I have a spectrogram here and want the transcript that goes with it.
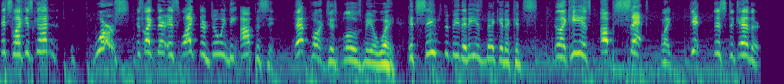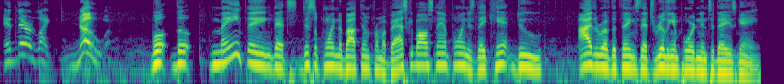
It's like it's gotten worse. It's like they're it's like they're doing the opposite. That part just blows me away. It seems to be that he is making a cons- like he is upset. Like get this together, and they're like, no. Well, the main thing that's disappointing about them from a basketball standpoint is they can't do either of the things that's really important in today's game,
